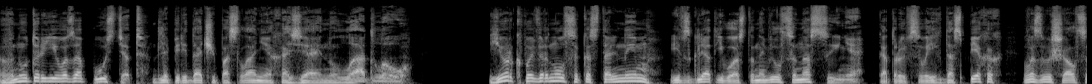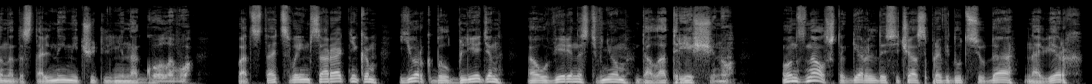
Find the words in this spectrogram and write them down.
Внутрь его запустят для передачи послания хозяину Ладлоу. Йорк повернулся к остальным, и взгляд его остановился на сыне, который в своих доспехах возвышался над остальными чуть ли не на голову. Под стать своим соратникам Йорк был бледен, а уверенность в нем дала трещину. Он знал, что Геральда сейчас проведут сюда, наверх,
